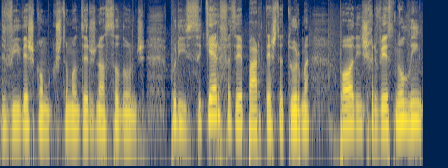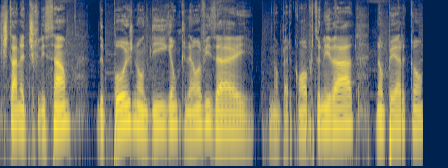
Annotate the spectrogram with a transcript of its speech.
de vidas, como costumam dizer os nossos alunos. Por isso, se quer fazer parte desta turma, pode inscrever-se no link que está na descrição. Depois não digam que não avisei. Não percam a oportunidade, não percam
